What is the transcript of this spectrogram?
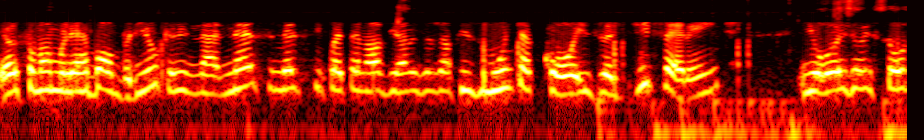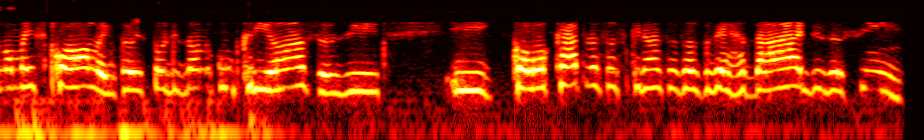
eu sou uma mulher bombril, que nesse, nesses 59 anos eu já fiz muita coisa diferente. E hoje eu estou numa escola, então eu estou lidando com crianças e, e colocar para essas crianças as verdades, assim,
